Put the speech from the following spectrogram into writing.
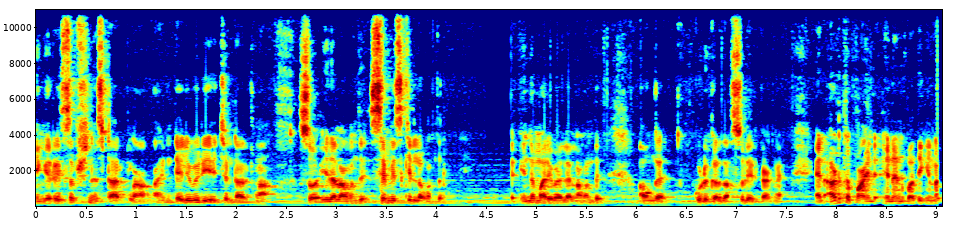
நீங்கள் ரிசப்ஷனிஸ்ட்டாக இருக்கலாம் அண்ட் டெலிவரி ஏஜென்ட்டாக இருக்கலாம். ஸோ இதெல்லாம் வந்து செமி ஸ்கில்ல வந்துடும் இந்த மாதிரி வேலையெல்லாம் வந்து அவங்க கொடுக்குறதா சொல்லியிருக்காங்க. அண்ட் அடுத்த பாயிண்ட் என்னென்னு பார்த்தீங்கன்னா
